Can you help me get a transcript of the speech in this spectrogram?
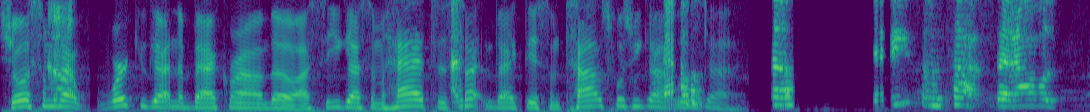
show us some of that work you got in the background, though. I see you got some hats and something back there, some tops. What we got? What we got? These some tops that I was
